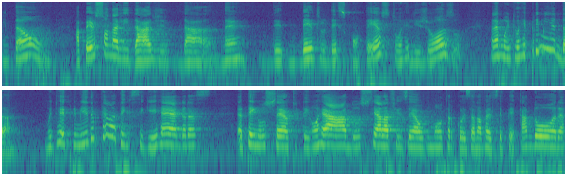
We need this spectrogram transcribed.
Então, a personalidade da, né, de, dentro desse contexto religioso, ela é muito reprimida. Muito reprimida porque ela tem que seguir regras, é, tem o certo, tem o errado. Se ela fizer alguma outra coisa, ela vai ser pecadora,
